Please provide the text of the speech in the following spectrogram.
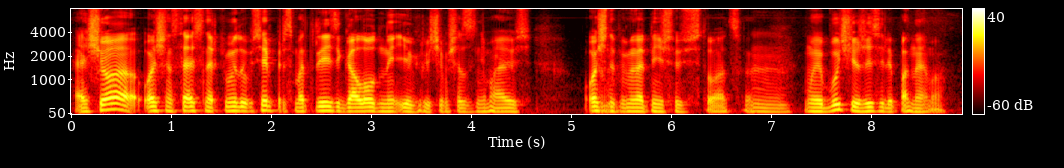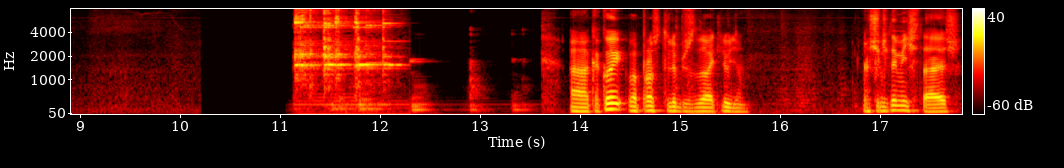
А еще очень настоятельно рекомендую всем пересмотреть «Голодные игры», чем сейчас занимаюсь. Очень напоминает нынешнюю ситуацию. Mm. Мы бучие жители Панема. А какой вопрос ты любишь задавать людям? О чем ты мечтаешь?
